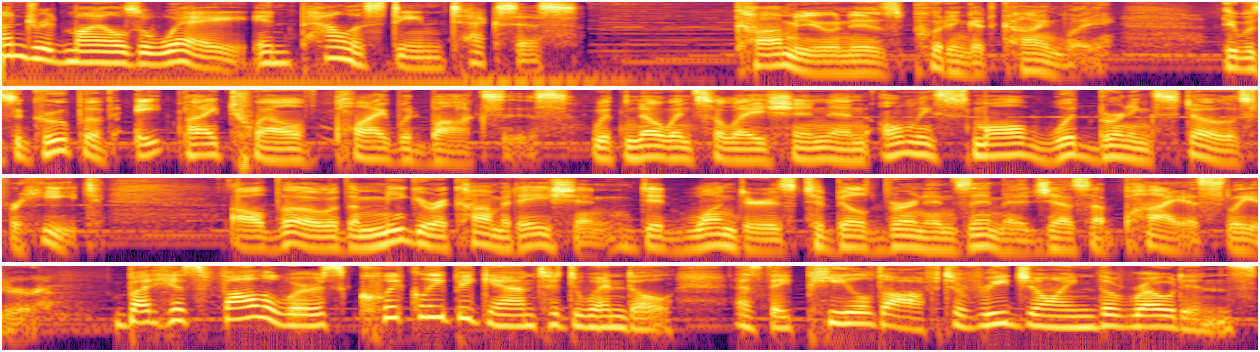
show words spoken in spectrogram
hundred miles away in Palestine, Texas. Commune is putting it kindly. It was a group of 8 by 12 plywood boxes with no insulation and only small wood burning stoves for heat. Although the meager accommodation did wonders to build Vernon's image as a pious leader. But his followers quickly began to dwindle as they peeled off to rejoin the Rodens.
